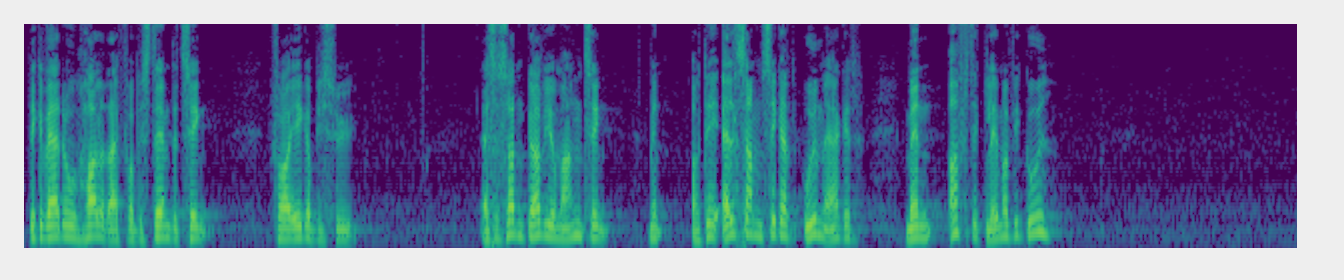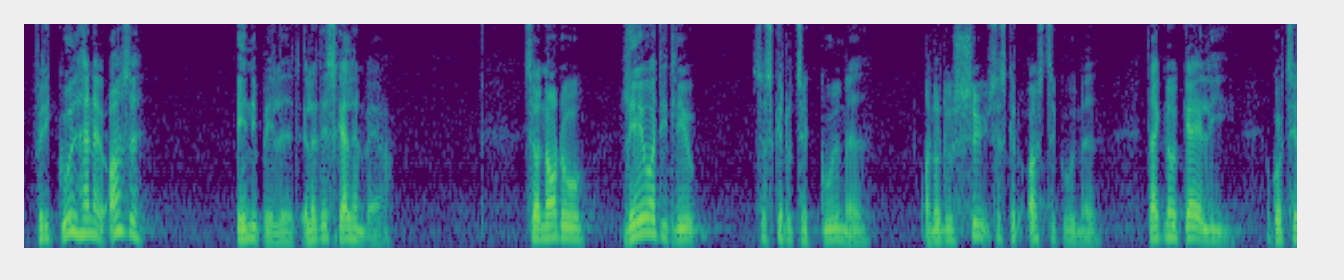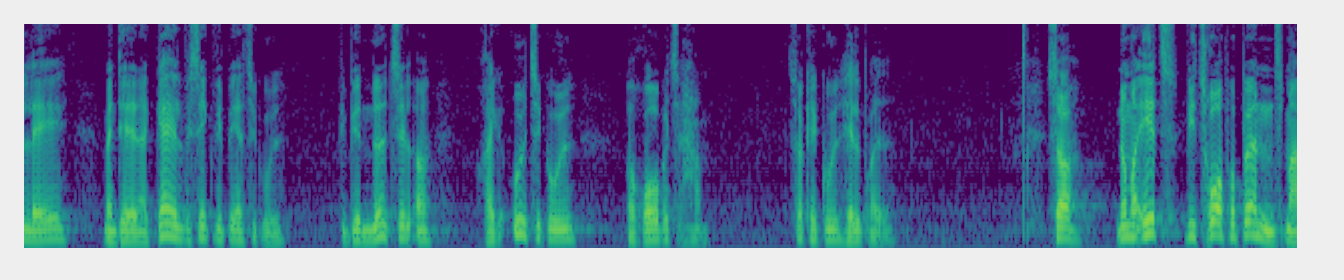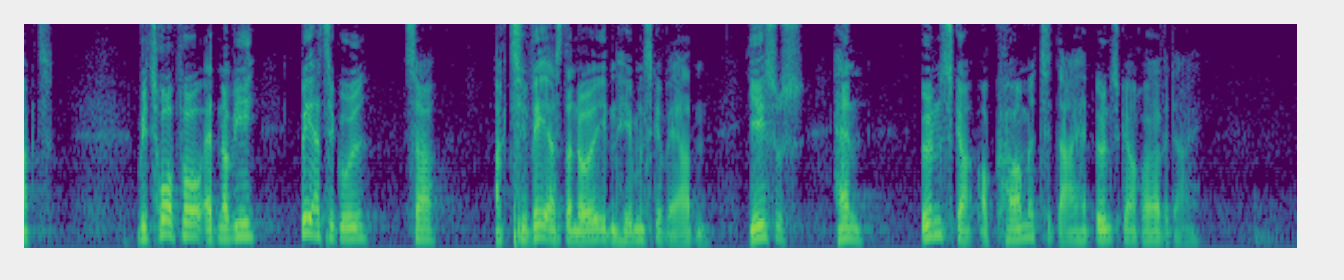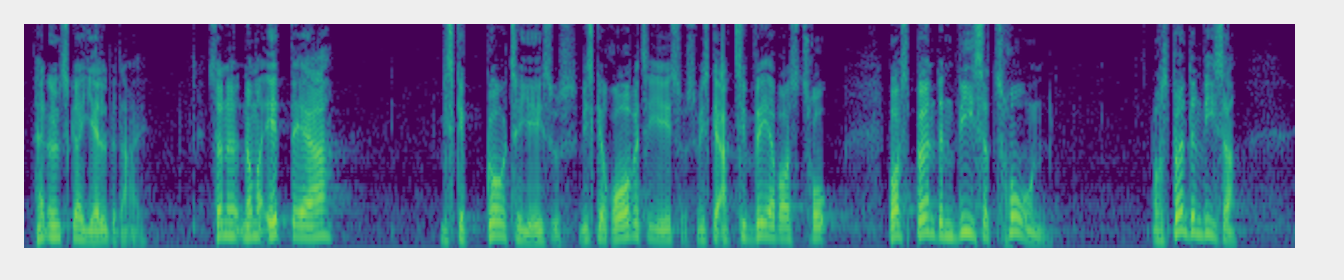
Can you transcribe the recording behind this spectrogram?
Det kan være, at du holder dig fra bestemte ting, for ikke at blive syg. Altså sådan gør vi jo mange ting. Men, og det er alt sammen sikkert udmærket. Men ofte glemmer vi Gud. Fordi Gud, han er jo også inde i billedet, eller det skal han være. Så når du lever dit liv, så skal du tage Gud med. Og når du er syg, så skal du også tage Gud med. Der er ikke noget galt i at gå til læge, men det er galt, hvis ikke vi beder til Gud. Vi bliver nødt til at række ud til Gud og råbe til ham. Så kan Gud helbrede. Så nummer et, vi tror på bøndens magt. Vi tror på, at når vi beder til Gud, så aktiveres der noget i den himmelske verden. Jesus, han ønsker at komme til dig. Han ønsker at røre ved dig. Han ønsker at hjælpe dig. Så nummer et, det er, vi skal gå til Jesus. Vi skal råbe til Jesus. Vi skal aktivere vores tro. Vores bøn, den viser troen. Vores bøn, den viser,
